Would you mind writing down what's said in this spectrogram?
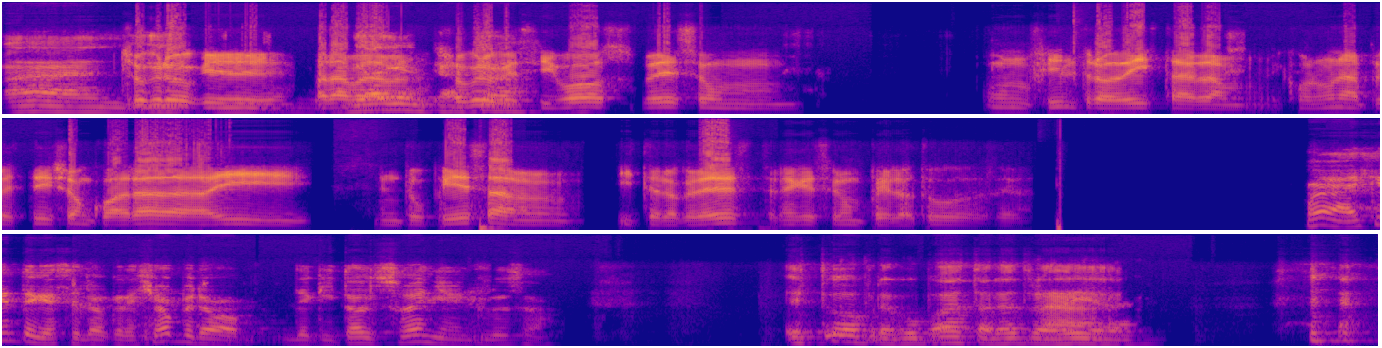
Mal, Yo creo que, Brian pará. yo creo que si vos ves un, un filtro de Instagram con una PlayStation cuadrada ahí en tu pieza y te lo crees, tenés que ser un pelotudo. O sea. Bueno, hay gente que se lo creyó, pero le quitó el sueño incluso. Estuvo preocupado hasta el otro Ah. día.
